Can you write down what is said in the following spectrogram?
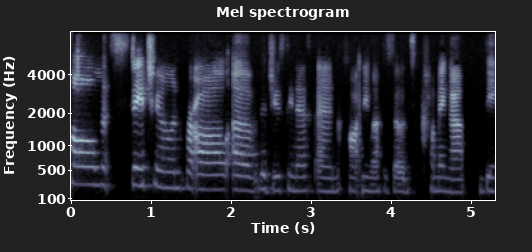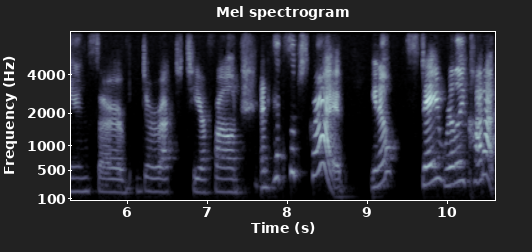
home, stay tuned for all of the juiciness and hot new episodes coming up, being served direct to your phone. And hit subscribe. You know, stay really caught up.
